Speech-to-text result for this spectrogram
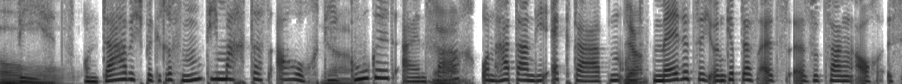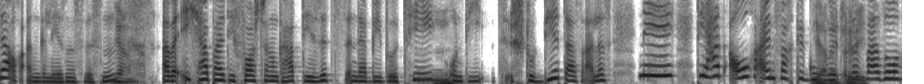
Oh. Wie jetzt? Und da habe ich begriffen, die macht das auch. Die Ja. googelt einfach und hat dann die Eckdaten und Ja. meldet sich und gibt das als äh, sozusagen auch, ist ja auch angelesenes Wissen. Ja. Aber ich habe halt die Vorstellung gehabt, die sitzt in der Bibliothek Mhm. und die studiert das alles. Nee, die hat auch einfach gegoogelt. und es war so,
